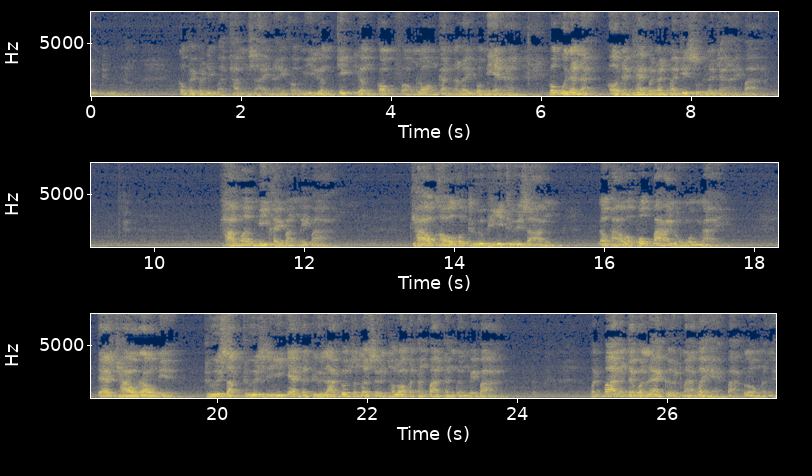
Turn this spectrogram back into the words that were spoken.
ยูทูบเนาะ ก็ไปปฏิบัติธรรมสายไหน ก็มีเรื่องจิ๊กเรื่องก๊อกฟ้องร้องกันอะไรพวกนี้นะพวกคุณนั่นแหละเอาในแพทย์คนนั้นมาที่ศูนย์แล้วจะหายบ้า ถามว่ามีใครบ้างไม่บ้า ชาวเขาเขาถือผีถือสางเราหาว่าพวกบ้าหลงงมงาย แต่ชาวเราเนี่ย ถือศักดิ์ถือสีแย่งกันถือลาบยศสรรเสริญทะเลาะกันทั้งบ้านทั้งเมืองไม่บ้า มันบ้าตั้งแต่วันแรกเกิดมาก็แหกปากร้องแล้วไง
